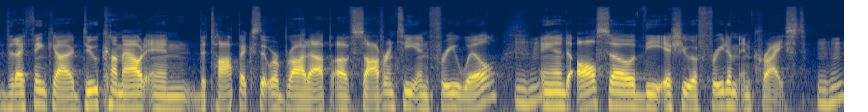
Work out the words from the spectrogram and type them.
that I think uh, do come out in the topics that were brought up of sovereignty and free will, Mm-hmm. and also the issue of freedom in Christ. Mm-hmm.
